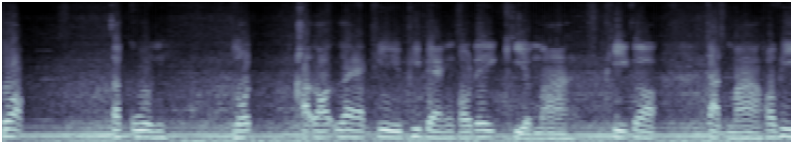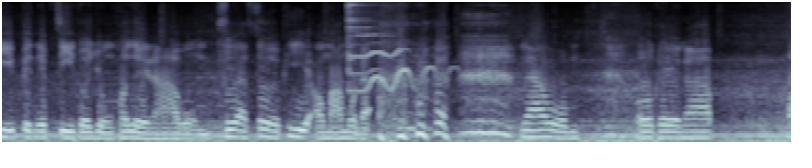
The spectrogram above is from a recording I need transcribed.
พวกตระกูลรถล็อตแรกที่พี่แบงค์เขาได้ขี่ออกมา พี่ก็จัดมาเพราะพี่เป็น FC ตัวยงเขาเลยนะครับผมเสื้อเสื้อพี่เอามาหมดอะนะครับผม โอเคนะครับ ไป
